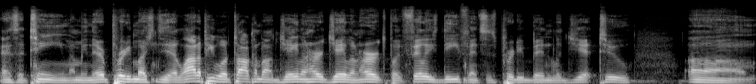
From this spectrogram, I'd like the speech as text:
as a team. I mean, they're pretty much a lot of people are talking about Jalen Hurts, Jalen Hurts, but Philly's defense has pretty been legit too. Um,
